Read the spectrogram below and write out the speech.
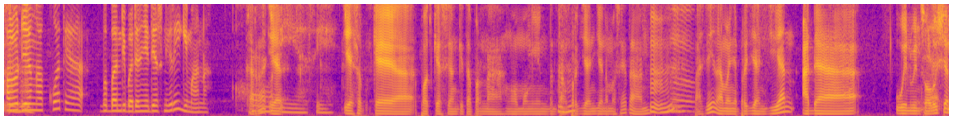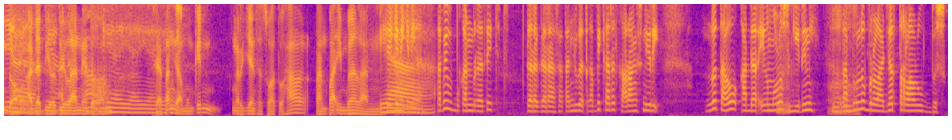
kalau dia nggak kuat ya beban di badannya dia sendiri gimana karena Oh, ya iya sih. ya kayak podcast yang kita pernah ngomongin tentang perjanjian sama setan Mm-mm. pasti namanya perjanjian ada win-win solution iya, dong iya, ada deal-dealannya ada. dong Iya, iya, iya. setan iya. nggak mungkin ngerjain sesuatu hal tanpa imbalan Iya. kayak gini gini tapi bukan berarti gara-gara setan juga tapi karena ke orangnya sendiri lu tahu kadar ilmu lu segini nih tapi lu belajar terlalu bes-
